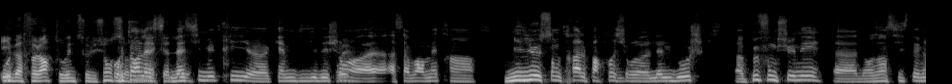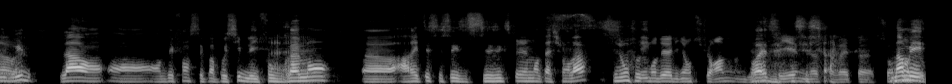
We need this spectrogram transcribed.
Et il va falloir trouver une solution. Autant la, Mercato. l'asymétrie euh, qu'aime Didier Deschamps, Ouais. à, à savoir mettre un milieu central parfois sur l'aile gauche, euh, peut fonctionner euh, dans un système Ah ouais. hybride. Là, en, en- en défense, c'est pas possible et il faut vraiment euh, arrêter ces, ces- ces expérimentations-là. Sinon, il faut Et- demander à Lyon Thuram de Ouais, essayer, mais là, ça. ça. va être euh, Non, mais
